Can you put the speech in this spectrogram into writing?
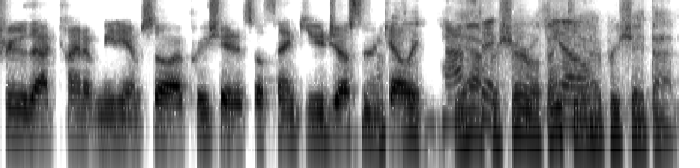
through that kind of medium. So I appreciate it. So thank you, Justin and Absolutely. Kelly. Fantastic. Yeah, for sure. Well, thank, you. you. I appreciate that.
